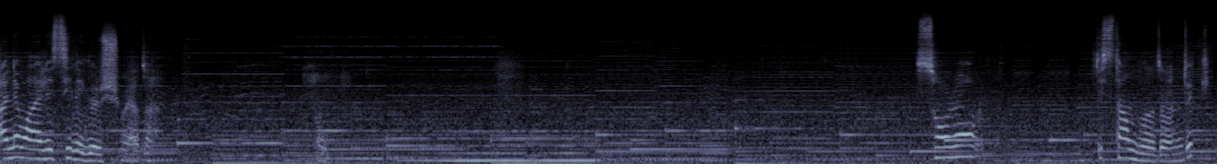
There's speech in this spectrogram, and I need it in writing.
Annem ailesiyle görüşmüyordu. Sonra İstanbul'a döndük.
